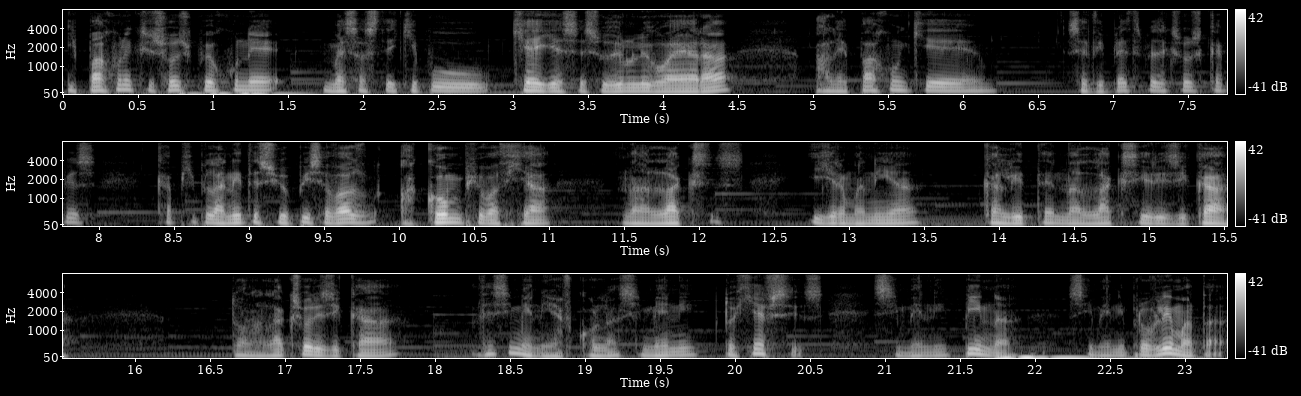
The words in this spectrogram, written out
υπάρχουν εξισώσεις που έχουν μέσα στη εκεί που καίγεσαι, σου δίνουν λίγο αέρα, αλλά υπάρχουν και σε διπλές τριπλές εξισώσεις κάποιες, κάποιοι πλανήτες οι οποίοι σε βάζουν ακόμη πιο βαθιά να αλλάξεις. Η Γερμανία καλείται να αλλάξει ριζικά. Το να αλλάξω ριζικά δεν σημαίνει εύκολα, σημαίνει πτωχεύσεις, σημαίνει πείνα, σημαίνει προβλήματα.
